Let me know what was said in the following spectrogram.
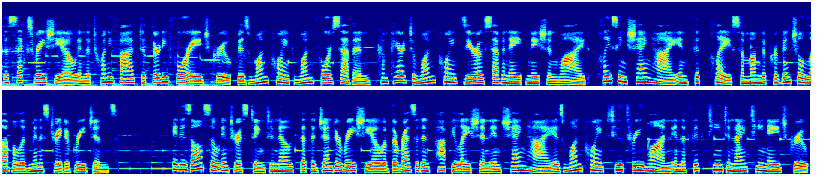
the sex ratio in the 25 to 34 age group is 1.147, compared to 1.078 nationwide, placing Shanghai in fifth place among the provincial-level administrative regions. It is also interesting to note that the gender ratio of the resident population in Shanghai is 1.231 in the 15 to 19 age group,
